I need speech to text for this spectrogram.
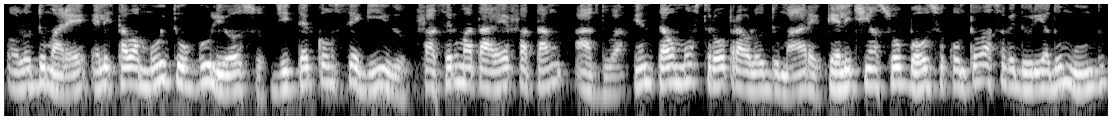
Olodumaré, ele estava muito orgulhoso de ter conseguido fazer uma tarefa tão árdua. Então mostrou para Olodumaré que ele tinha seu bolso com toda a sabedoria do mundo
